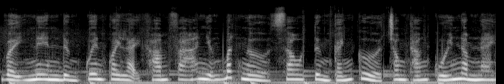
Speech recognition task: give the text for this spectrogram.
vậy nên đừng quên quay lại khám phá những bất ngờ sau từng cánh cửa trong tháng cuối năm nay.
